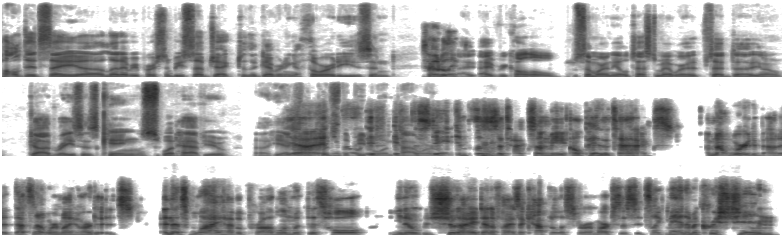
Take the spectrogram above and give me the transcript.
Paul did say, uh, let every person be subject to the governing authorities. And totally. I, I recall somewhere in the Old Testament where it said, uh, you know, God raises kings, what have you. Uh, he actually yeah, puts the know, people if, in if power. If the state imposes a tax on me, I'll pay the tax. I'm not worried about it. That's not where my heart is. And that's why I have a problem with this whole, you know, should I identify as a capitalist or a Marxist? It's like, man, I'm a Christian.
